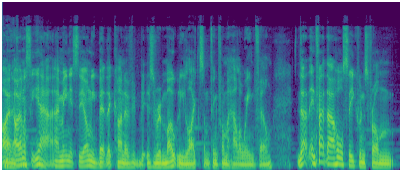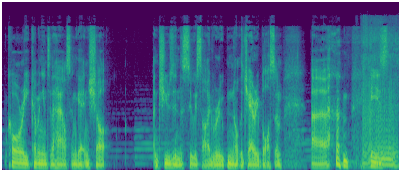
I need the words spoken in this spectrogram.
I, I honestly, yeah. I mean, it's the only bit that kind of is remotely like something from a Halloween film. That, in fact, that whole sequence from Corey coming into the house and getting shot and choosing the suicide route and not the cherry blossom uh, is.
